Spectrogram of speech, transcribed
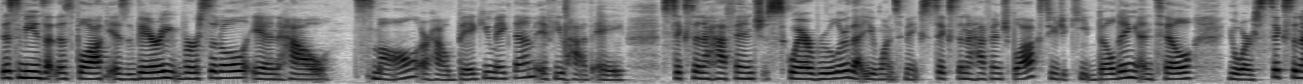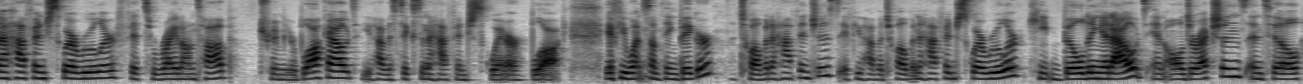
This means that this block is very versatile in how small or how big you make them. If you have a six and a half inch square ruler that you want to make six and a half inch blocks, you just keep building until your six and a half inch square ruler fits right on top trim your block out, you have a six and a half inch square block. If you want something bigger, 12 and a half inches, if you have a 12 and a half inch square ruler, keep building it out in all directions until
